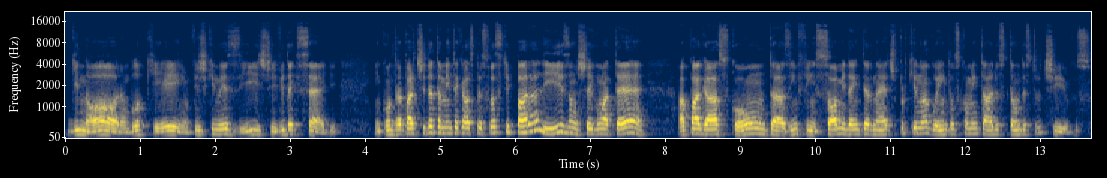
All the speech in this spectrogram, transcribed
Ignoram, bloqueiam, fingem que não existe, vida que segue. Em contrapartida, também tem aquelas pessoas que paralisam, chegam até a pagar as contas, enfim, some da internet porque não aguenta os comentários tão destrutivos.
